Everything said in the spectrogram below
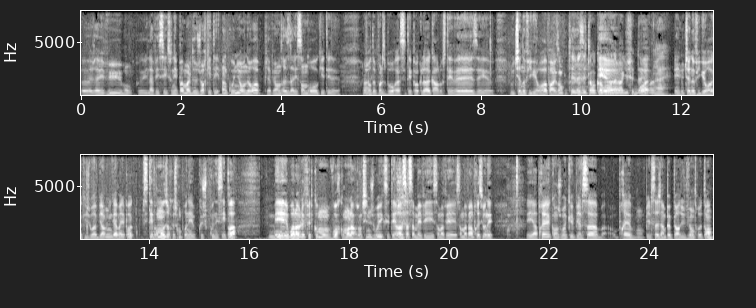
J'avais vu, bon, il avait sélectionné pas mal de joueurs qui étaient inconnus en Europe. Il y avait Andrés D'Alessandro qui était joueur de Wolfsburg à cette époque-là, Carlos Tevez et euh, Luciano Figueroa par exemple. Tevez était encore en euh, Amérique du Sud d'ailleurs. Et Luciano Figueroa qui jouait à Birmingham à l'époque. C'était vraiment dire que je comprenais, que je connaissais pas. Mais voilà, le fait de comment, voir comment l'Argentine jouait, etc., ça, ça m'avait, ça m'avait, ça m'avait impressionné. Et après, quand je vois que Bielsa, bah, après, bon, Bielsa, j'ai un peu perdu de vue entre temps,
